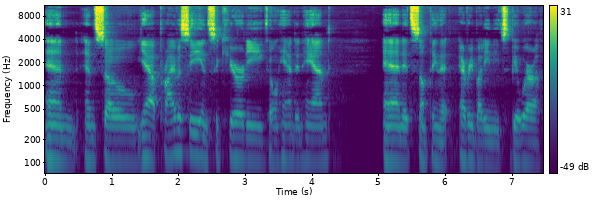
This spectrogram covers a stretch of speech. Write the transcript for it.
And and so, yeah, privacy and security go hand in hand, and it's something that everybody needs to be aware of.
